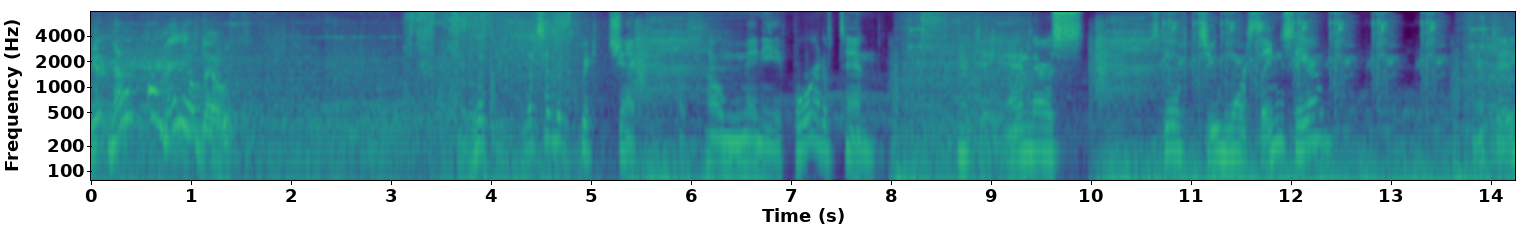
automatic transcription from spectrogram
Yeah, yeah, how many of those? Let, let's have a quick check of how many. Four out of ten. Okay, and there's still two more things here. Okay.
